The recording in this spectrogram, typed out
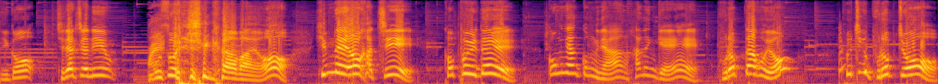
이거 제작자님 모쏠이신가봐요 힘내요 같이 커플들 꽁냥꽁냥 하는 게 부럽다고요? 솔직히 부럽죠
